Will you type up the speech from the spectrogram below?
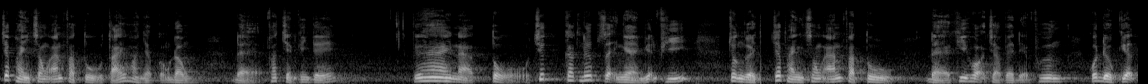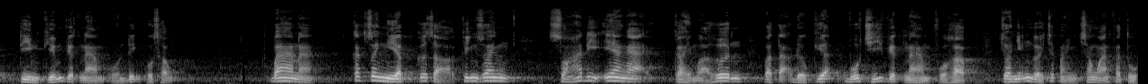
chấp hành xong án phạt tù tái hòa nhập cộng đồng để phát triển kinh tế. Thứ hai là tổ chức các lớp dạy nghề miễn phí cho người chấp hành xong án phạt tù để khi họ trở về địa phương có điều kiện tìm kiếm việc làm ổn định cuộc sống. Ba là các doanh nghiệp, cơ sở kinh doanh xóa đi e ngại, cởi mở hơn và tạo điều kiện bố trí việc làm phù hợp cho những người chấp hành xong án phạt tù.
